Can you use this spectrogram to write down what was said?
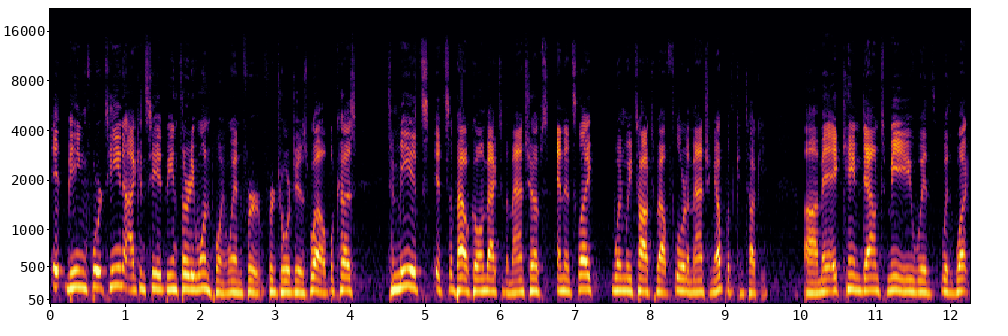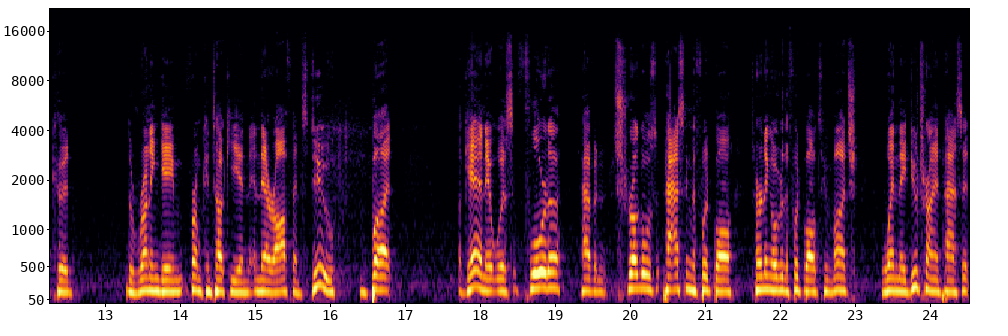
it being 14. I can see it being 31 point win for, for Georgia as well because to me it's it's about going back to the matchups and it's like when we talked about Florida matching up with Kentucky. Um, it, it came down to me with with what could the running game from Kentucky and, and their offense do, but again, it was Florida having struggles passing the football, turning over the football too much when they do try and pass it,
